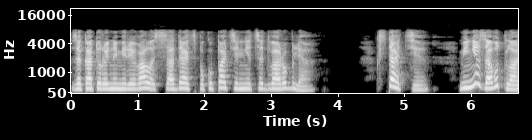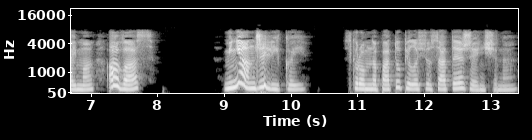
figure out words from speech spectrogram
за который намеревалась содрать с покупательницы два рубля. «Кстати, меня зовут Лайма, а вас?» «Меня Анжеликой», — скромно потупилась усатая женщина.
